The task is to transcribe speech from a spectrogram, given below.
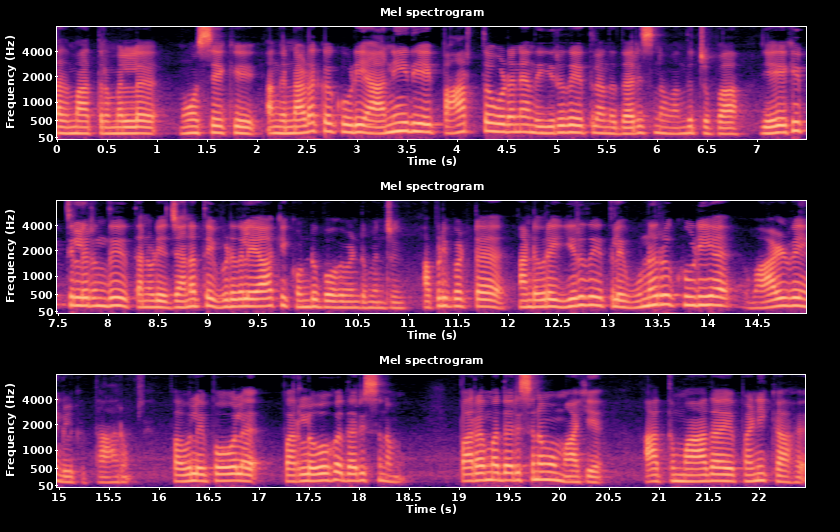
அது மாத்திரமல்ல மோசேக்கு அங்கே நடக்கக்கூடிய அநீதியை பார்த்த உடனே அந்த இருதயத்தில் அந்த தரிசனம் வந்துட்டுப்பா. எகிப்திலிருந்து தன்னுடைய ஜனத்தை விடுதலையாக்கி கொண்டு போக வேண்டும் என்று அப்படிப்பட்ட ஆண்டவரை இருதயத்தில் உணரக்கூடிய வாழ்வை எங்களுக்கு தாரும். பவுலை போல பரலோக தரிசனமும் பரம தரிசனமும் ஆகிய ஆத்தும் ஆதாய பணிக்காக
